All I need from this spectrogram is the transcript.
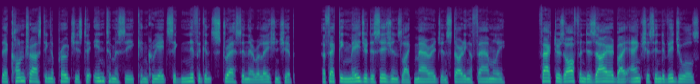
Their contrasting approaches to intimacy can create significant stress in their relationship, affecting major decisions like marriage and starting a family, factors often desired by anxious individuals,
